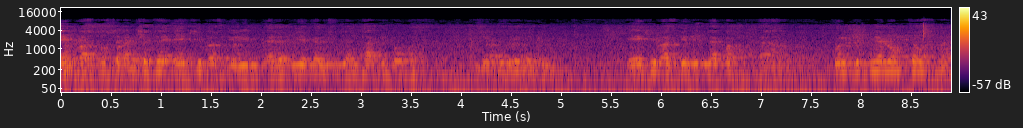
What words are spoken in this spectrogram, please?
एक बस तो सुरक्षित है, एक ही बस गिरी। पहले तो ये कंफ्यूजन था कि दो बस लेकिन एक ही बस गिरी, लगभग कुल कितने लोग थे उसमें?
